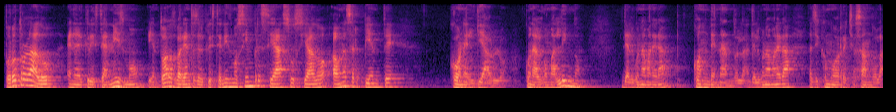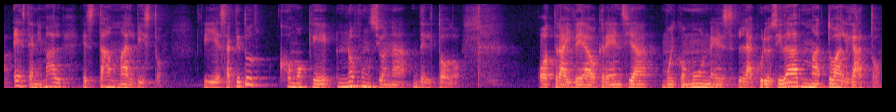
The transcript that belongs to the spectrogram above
Por otro lado, en el cristianismo y en todas las variantes del cristianismo siempre se ha asociado a una serpiente con el diablo, con algo maligno, de alguna manera condenándola, de alguna manera así como rechazándola. Este animal está mal visto. Y esa actitud como que no funciona del todo. Otra idea o creencia muy común es la curiosidad mató al gato,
